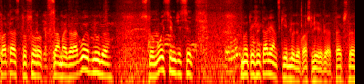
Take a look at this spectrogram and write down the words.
пока 140 самое дорогое блюдо, 180. Ну, это уже итальянские блюда пошли, ребят. Так что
